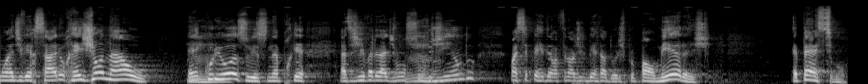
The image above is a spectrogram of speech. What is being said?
um adversário regional. É uhum. curioso isso, né? Porque essas rivalidades vão uhum. surgindo, uhum. mas você perder uma final de Libertadores pro Palmeiras é péssimo.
